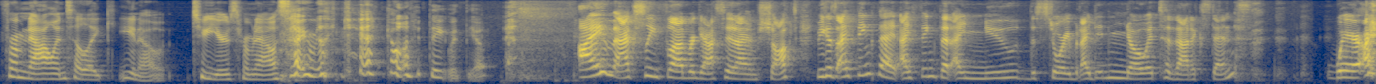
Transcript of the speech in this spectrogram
from now until like, you know, two years from now, so I really can't go on a date with you. I am actually flabbergasted. I am shocked because I think that I think that I knew the story, but I didn't know it to that extent. Where I,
